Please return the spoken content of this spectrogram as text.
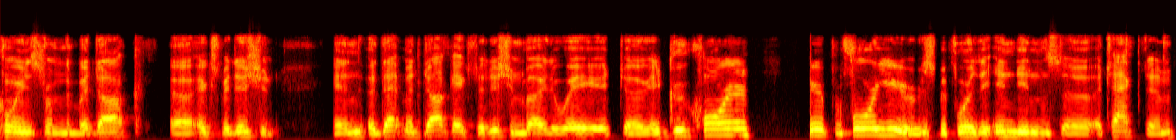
coins from the Madoc uh, expedition. And that Madoc expedition, by the way, it, uh, it grew corn here for four years before the Indians uh, attacked them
